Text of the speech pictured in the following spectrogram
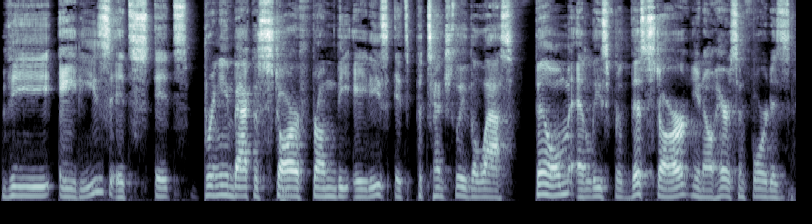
the 80s. It's it's bringing back a star from the 80s. It's potentially the last film, at least for this star. You know, Harrison Ford is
